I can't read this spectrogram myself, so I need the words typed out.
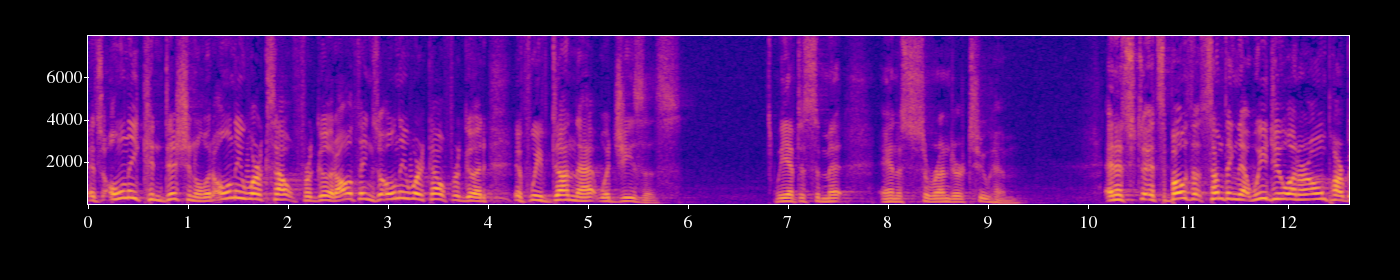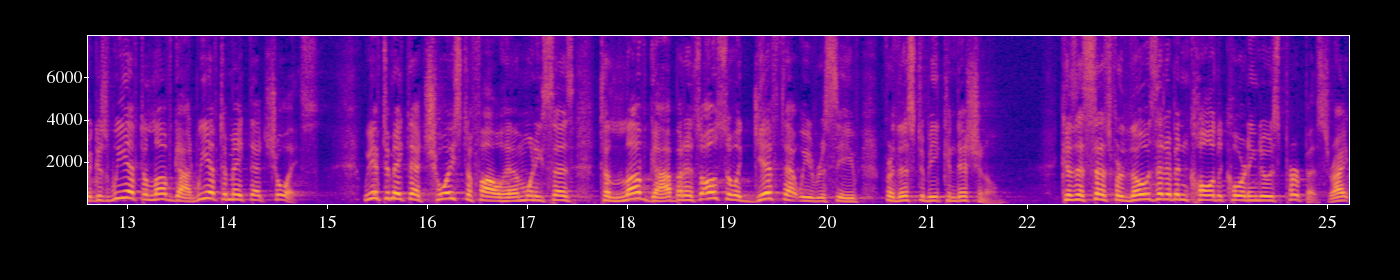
it's only conditional. It only works out for good. All things only work out for good if we've done that with Jesus. We have to submit and surrender to Him. And it's, it's both something that we do on our own part because we have to love God. We have to make that choice. We have to make that choice to follow Him when He says to love God, but it's also a gift that we receive for this to be conditional. Because it says, for those that have been called according to his purpose, right?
